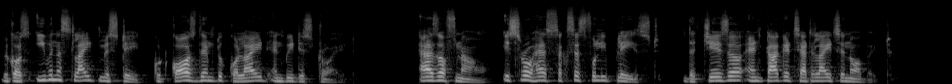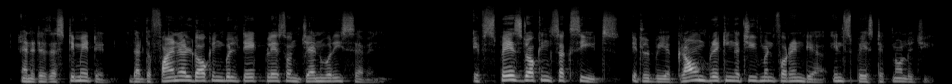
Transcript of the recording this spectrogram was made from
Because even a slight mistake could cause them to collide and be destroyed. As of now, ISRO has successfully placed the chaser and target satellites in orbit, and it is estimated that the final docking will take place on January 7. If space docking succeeds, it will be a groundbreaking achievement for India in space technology.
